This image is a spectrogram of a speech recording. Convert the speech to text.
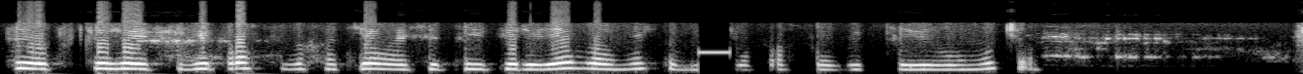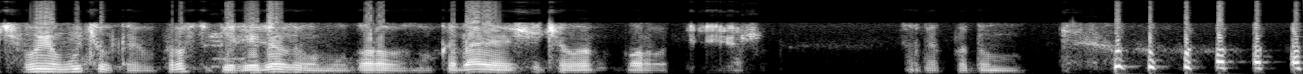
Ты вот скажи, тебе просто захотелось, и ты перерезал вместо, блядь, его просто убить, ты его мучил? Почему я мучил-то? Я просто перерезал ему горло. Ну, когда я еще человек горло перережу? Я так подумал.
